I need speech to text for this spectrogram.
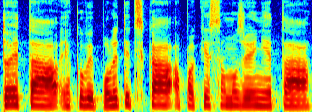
to je ta jakoby politická a pak je samozřejmě ta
